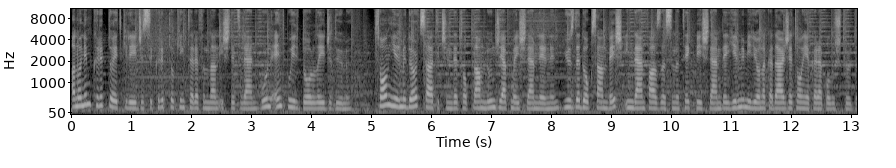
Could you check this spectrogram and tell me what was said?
Anonim kripto etkileyicisi CryptoKing tarafından işletilen Burn and Build doğrulayıcı düğümü, son 24 saat içinde toplam lunge yakma işlemlerinin %95'inden fazlasını tek bir işlemde 20 milyona kadar jeton yakarak oluşturdu.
